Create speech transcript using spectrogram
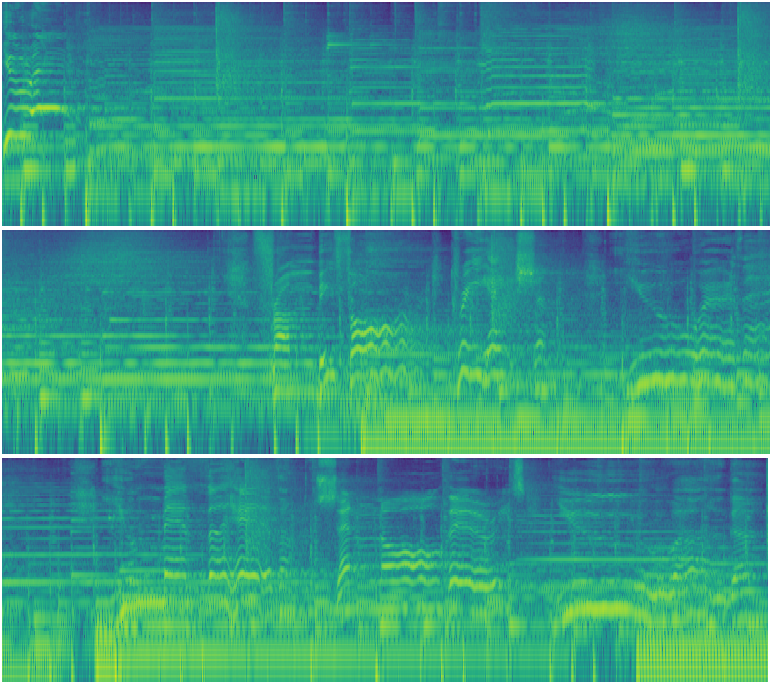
You reign. From before creation, you were there. Made the heavens and all there is. You are God.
